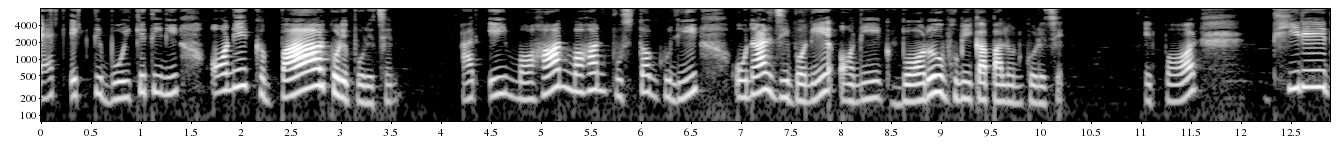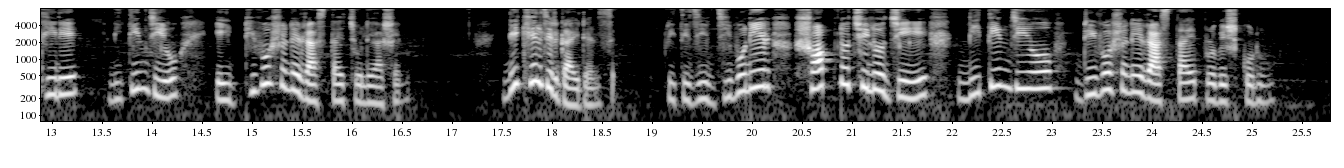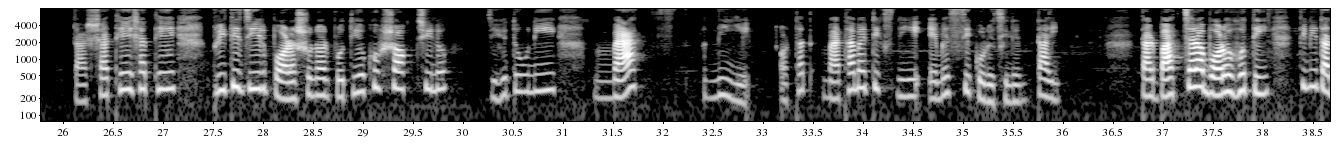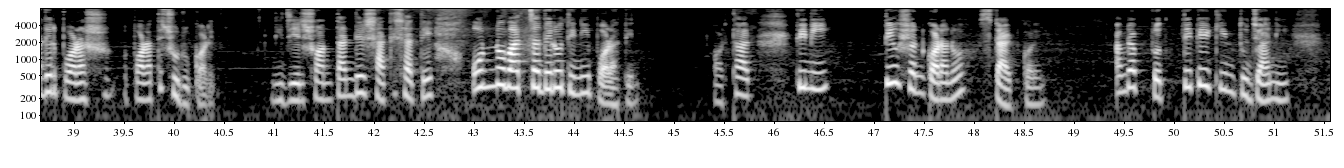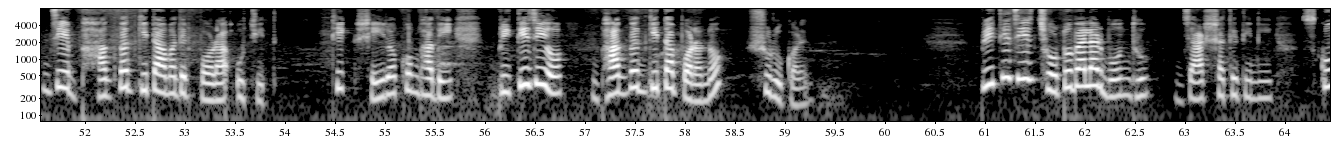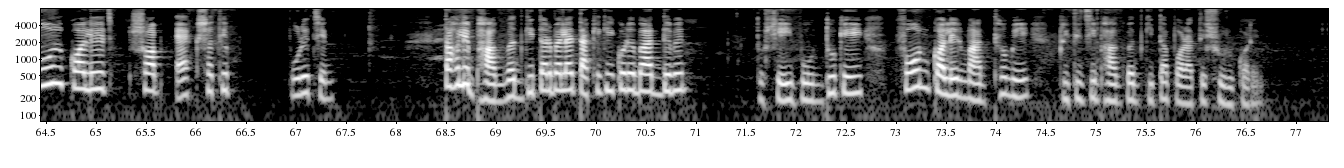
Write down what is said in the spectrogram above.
এক একটি বইকে তিনি অনেকবার করে পড়েছেন আর এই মহান মহান পুস্তকগুলি ওনার জীবনে অনেক বড় ভূমিকা পালন করেছে। এরপর ধীরে ধীরে নিতিনজিও এই ডিভোশনের রাস্তায় চলে আসেন। নিখিলজির গাইডেন্সে প্রীতিজির জীবনের স্বপ্ন ছিল যে নিতিনজিও ডিভোশনের রাস্তায় প্রবেশ করুন তার সাথে সাথে প্রীতিজির পড়াশোনার প্রতিও খুব শখ ছিল। যেহেতু উনি ম্যাথস নিয়ে, অর্থাৎ ম্যাথামেটিক্স নিয়ে এমএসসি করেছিলেন, তাই তার বাচ্চারা বড় হতেই তিনি তাদের পড়াতে শুরু করেন। নিজের সন্তানদের সাথে সাথে অন্য বাচ্চাদেরও তিনি পড়াতেন। অর্থাৎ তিনি টিউশন করানো স্টার্ট করেন। আমরা প্রত্যেকেই কিন্তু জানি যে ভাগবত গীতা আমাদের পড়া উচিত। ঠিক সেই রকমভাবেই প্রীতিজিও ভাগবত গীতা পড়ানো শুরু করেন। প্রীতিজির ছোটবেলার বন্ধু, যার সাথে তিনি স্কুল, কলেজ সব একসাথে পড়েছেন, তাহলে ভাগবত গীতার বেলায় তাকে কি করে বাদ দেবেন? তো সেই বন্ধুকেই ফোন কলের মাধ্যমে প্রীতিজি ভাগবত গীতা পড়াতে শুরু করেন।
